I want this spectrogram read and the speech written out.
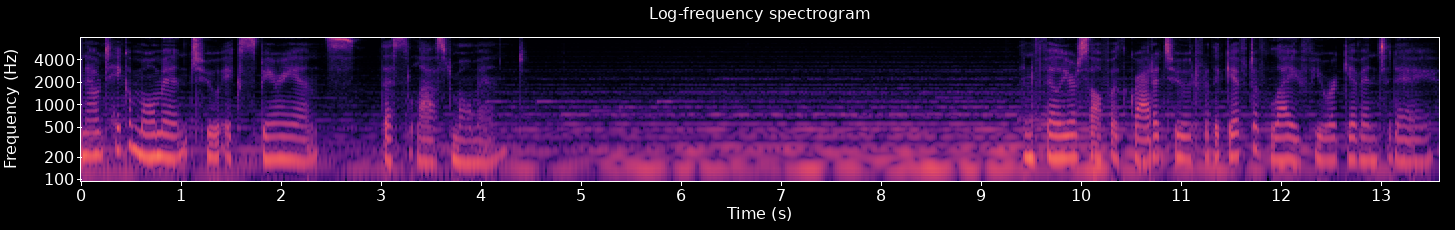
And now take a moment to experience this last moment. And fill yourself with gratitude for the gift of life you were given today.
